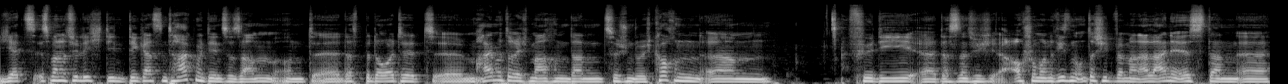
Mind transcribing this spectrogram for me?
Jetzt ist man natürlich den, den ganzen Tag mit denen zusammen und äh, das bedeutet ähm, Heimunterricht machen, dann zwischendurch kochen. Ähm, für die, äh, das ist natürlich auch schon mal ein Riesenunterschied, wenn man alleine ist, dann, äh,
